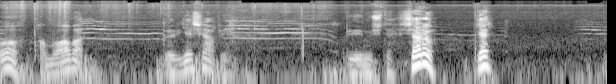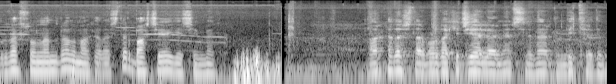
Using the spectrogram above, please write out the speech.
Oo, pamuğa bak. Gölge şey yapıyor. Büyümüş de. Şaru gel. Burada sonlandıralım arkadaşlar. Bahçeye geçeyim ben. Arkadaşlar buradaki ciğerlerin hepsini verdim, bitirdim.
